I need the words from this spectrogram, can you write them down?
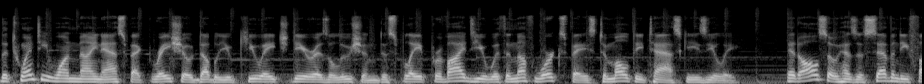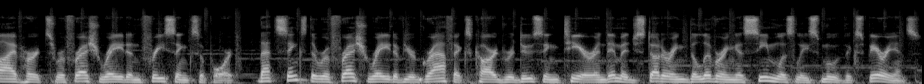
The 21:9 aspect ratio WQHD resolution display provides you with enough workspace to multitask easily. It also has a 75Hz refresh rate and FreeSync support that syncs the refresh rate of your graphics card reducing tear and image stuttering delivering a seamlessly smooth experience.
